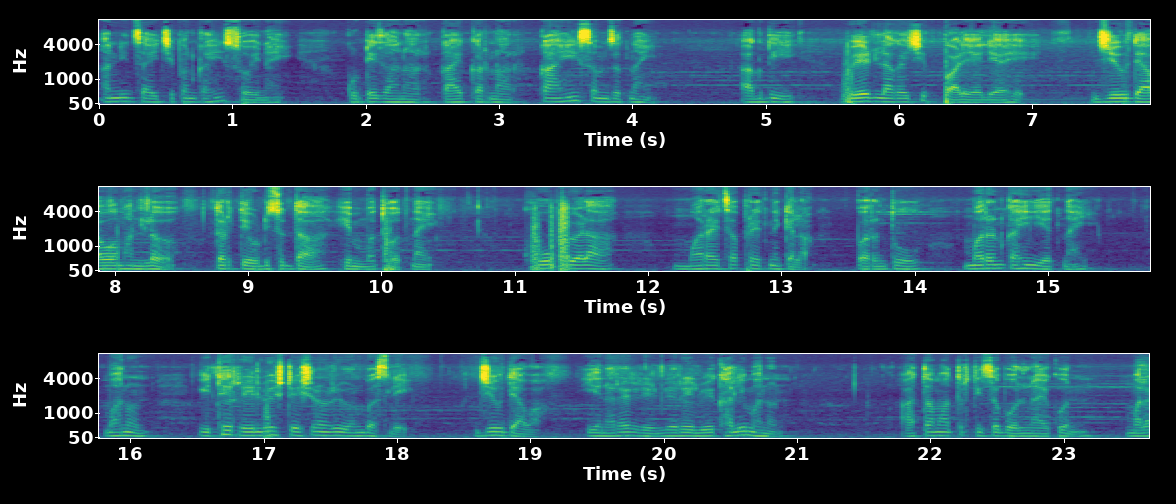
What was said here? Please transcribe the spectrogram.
आणि जायची पण काही सोय नाही. कुठे जाणार काय करणार काही समजत नाही. अगदी वेळ लागायची पाळी आली आहे. जीव द्यावं म्हणलं तर तेवढीसुद्धा हिंमत होत नाही. खूप वेळा मरायचा प्रयत्न केला परंतु मरण काही येत नाही. म्हणून इथे रेल्वे स्टेशनवर येऊन बसले. जीव द्यावा येणाऱ्या रेल्वे रेल्वेखाली म्हणून. आता मात्र तिचं बोलणं ऐकून मला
